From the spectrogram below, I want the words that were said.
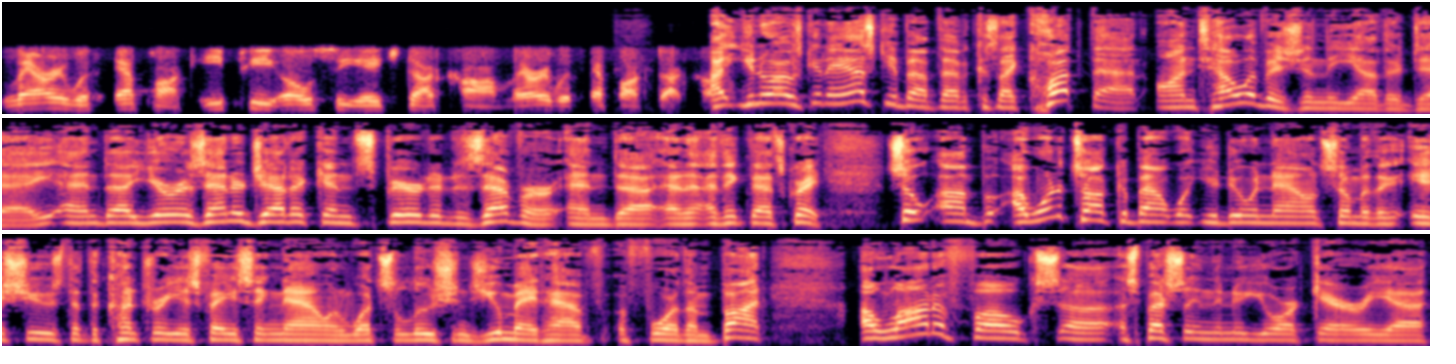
Larry with Epoch, E P O C H dot com, Larry with Epoch dot com. Uh, you know, I was going to ask you about that because I caught that on television the other day, and uh, you're as energetic and spirited as ever, and uh, and I think that's great. So, um, I want to talk about what you're doing now and some of the issues that the country is facing now, and what solutions you may have for them. But a lot of folks, uh, especially in the New York area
